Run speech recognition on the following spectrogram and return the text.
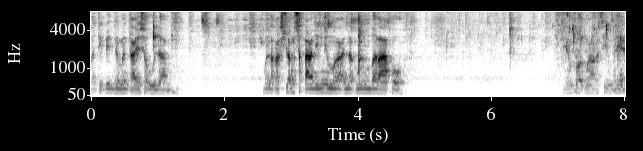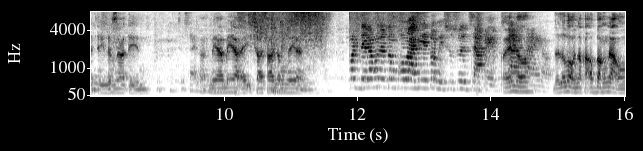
Matipid naman tayo sa ulam. Malakas lang sa kanin yung mga anak mong barako. Yan po, mga kasimple. Antay lang natin. At maya maya ay isasalang na yan. Pag dala ko na tong kawali nito, may susunod sa akin. Ayan o, dalawa o, nakaabang na o.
